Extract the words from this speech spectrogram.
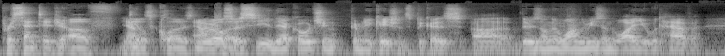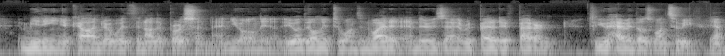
percentage of Yeah. deals closed. And we also see their coaching communications because uh, there's only one reason why you would have a meeting in your calendar with another person, and you only you're the only two ones invited, and there is a repetitive pattern to you having those once a week. Yeah.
